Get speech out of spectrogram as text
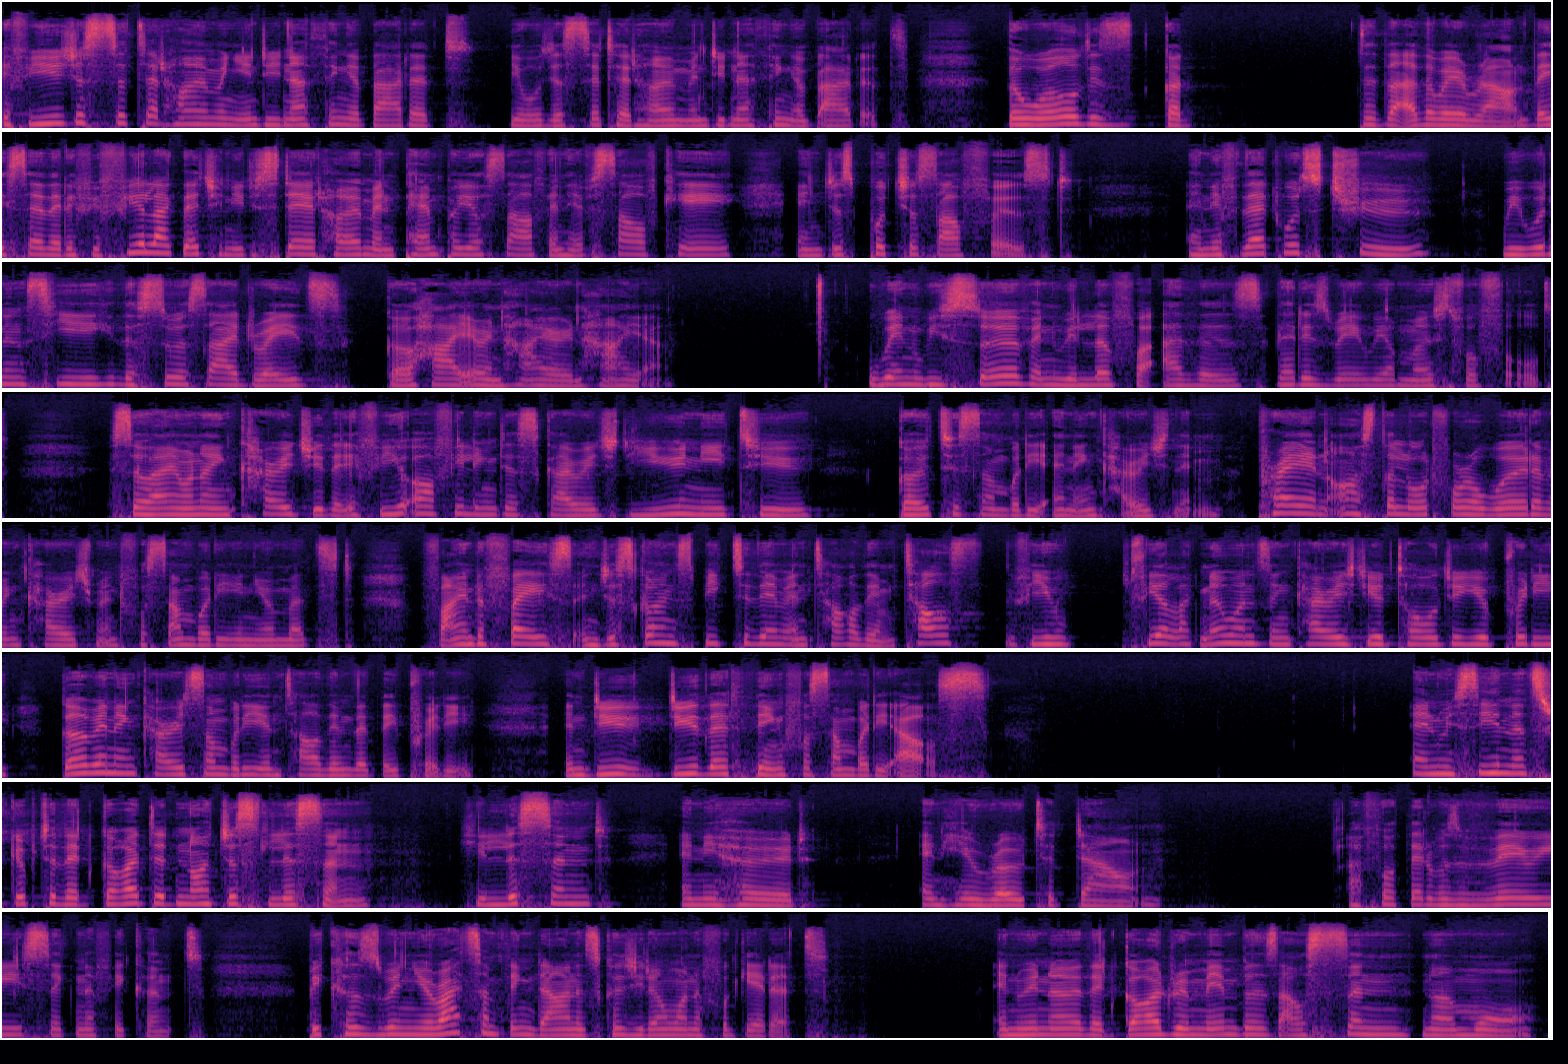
If you just sit at home and you do nothing about it, you will just sit at home and do nothing about it. The world is got the other way around. They say that if you feel like that, you need to stay at home and pamper yourself and have self care and just put yourself first. And if that was true, we wouldn't see the suicide rates go higher and higher and higher. When we serve and we live for others, that is where we are most fulfilled. So I want to encourage you that if you are feeling discouraged, you need to go to somebody and encourage them. Pray and ask the Lord for a word of encouragement for somebody in your midst. Find a face and just go and speak to them and tell them. Tell if you feel like no one's encouraged you, told you you're pretty, go and encourage somebody and tell them that they're pretty. And do, do that thing for somebody else. And we see in that scripture that God did not just listen, He listened and He heard and He wrote it down. I thought that was very significant because when you write something down, it's because you don't want to forget it. And we know that God remembers our sin no more.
